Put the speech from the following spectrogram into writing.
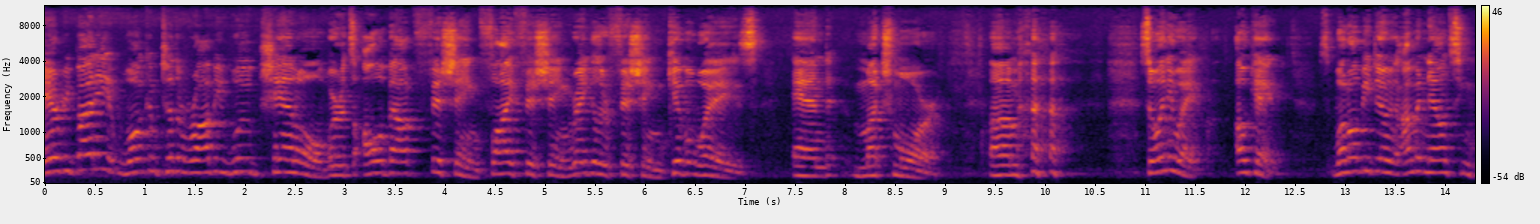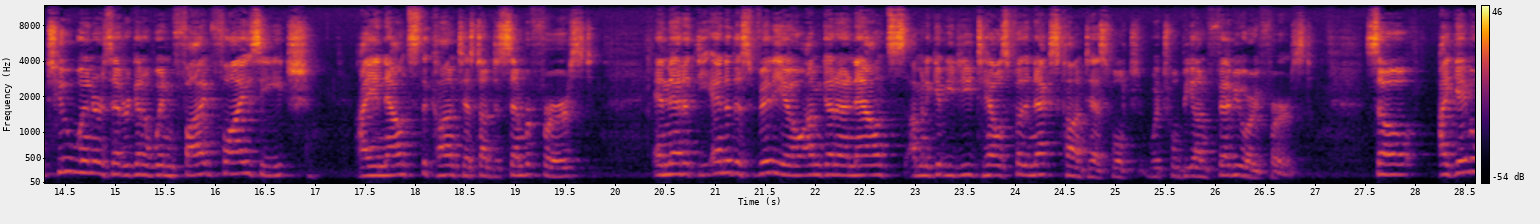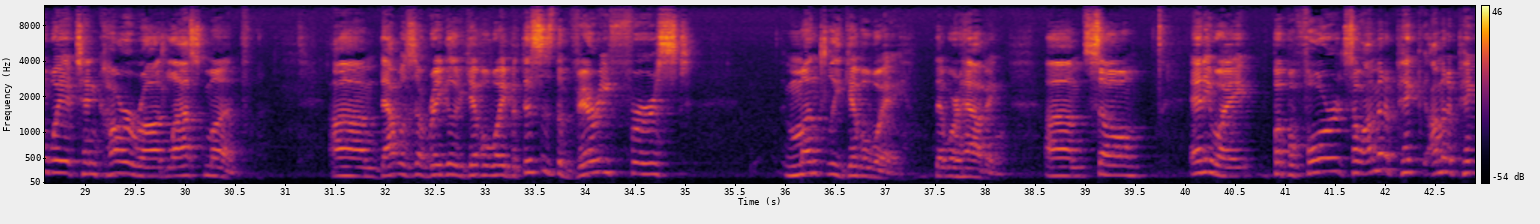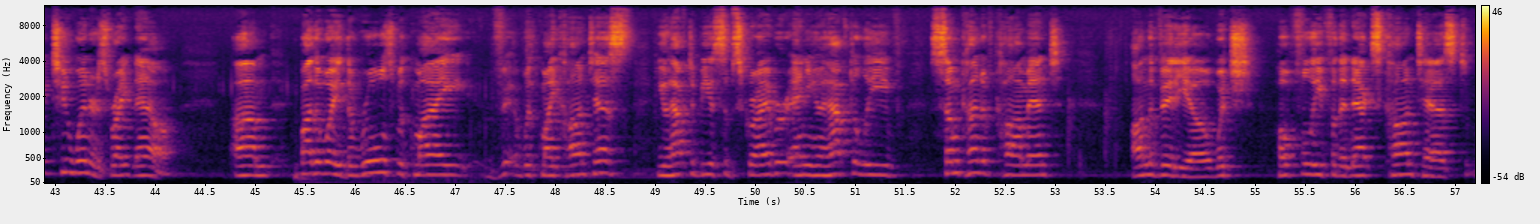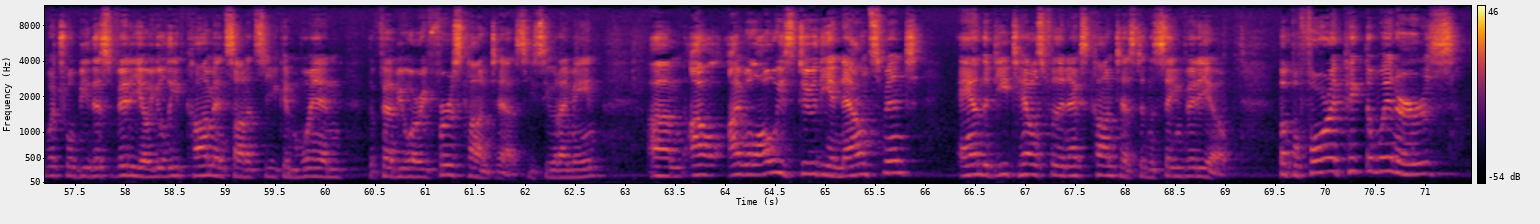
Hey everybody, welcome to the Robbie Woog channel where it's all about fishing, fly fishing, regular fishing, giveaways, and much more. Um, so anyway, okay, what I'll be doing, I'm announcing two winners that are going to win five flies each. I announced the contest on December 1st. And then at the end of this video, I'm going to announce, I'm going to give you details for the next contest, which, which will be on February 1st. So I gave away a Tenkara rod last month. Um, that was a regular giveaway, but this is the very first monthly giveaway that we're having. Um, so anyway, but before, so I'm gonna pick, I'm gonna pick two winners right now. Um, by the way, the rules with my with my contest you have to be a subscriber and you have to leave some kind of comment on the video, which hopefully for the next contest, which will be this video, you'll leave comments on it so you can win the February 1st contest. You see what I mean? Um, I'll, I will always do the announcement and the details for the next contest in the same video. But before I pick the winners,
